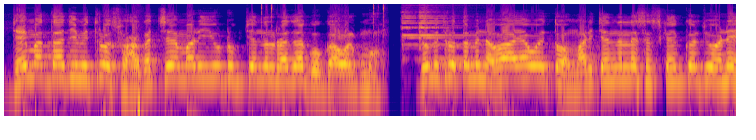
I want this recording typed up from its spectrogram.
જય માતાજી મિત્રો, સ્વાગત છે અમારી યુટ્યુબ ચેનલ રાજા ગોગાવલ્કમાં. જો મિત્રો તમે નવા આવ્યા હોય તો અમારી ચેનલને સબસ્ક્રાઈબ કરજો અને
